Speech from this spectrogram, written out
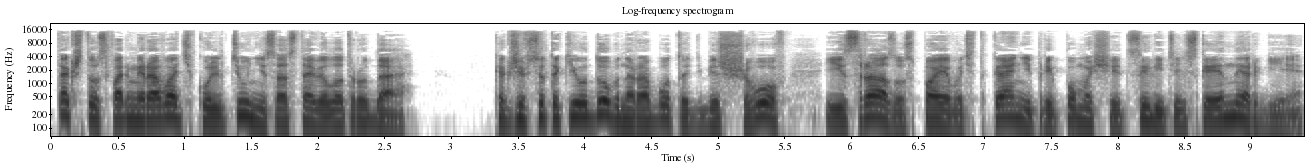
так что сформировать культю не составило труда. Как же все-таки удобно работать без швов и сразу спаивать ткани при помощи целительской энергии.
